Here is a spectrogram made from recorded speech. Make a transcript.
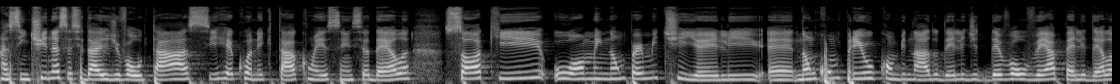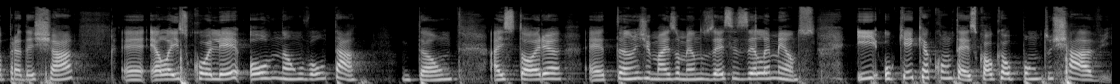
a sentir necessidade de voltar, a se reconectar com a essência dela, só que o homem não permitia, ele é, não cumpriu o combinado dele de devolver a pele dela para deixar é, ela escolher ou não voltar. Então, a história é, tange mais ou menos esses elementos. E o que, que acontece? Qual que é o ponto-chave?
